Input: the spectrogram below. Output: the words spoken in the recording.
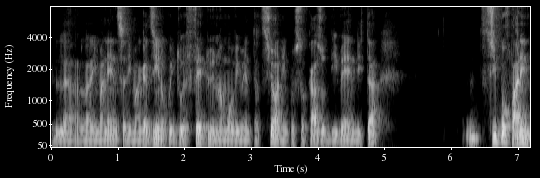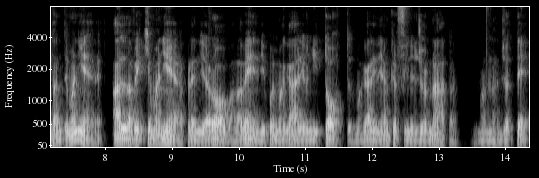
la, la, rimanenza di magazzino, quindi tu effettui una movimentazione, in questo caso di vendita, si può fare in tante maniere. Alla vecchia maniera, prendi la roba, la vendi e poi magari ogni tot, magari neanche a fine giornata, mannaggia a te,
